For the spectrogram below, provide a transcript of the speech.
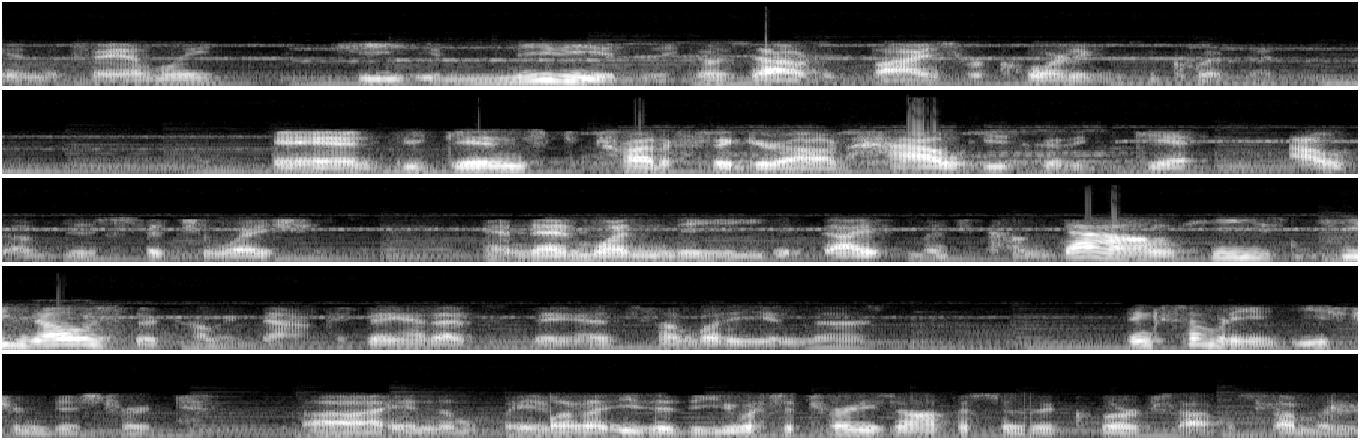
in the family, he immediately goes out and buys recording equipment and begins to try to figure out how he's going to get out of this situation. And then when the indictments come down, he's he knows they're coming down because they had a they had somebody in the I think somebody in Eastern District uh, in the in either the U.S. Attorney's office or the clerk's office. Somebody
